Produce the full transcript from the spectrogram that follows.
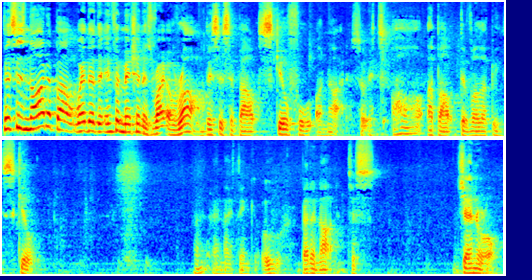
This is not about whether the information is right or wrong. This is about skillful or not. So it's all about developing skill. And I think, oh, better not. Just general.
